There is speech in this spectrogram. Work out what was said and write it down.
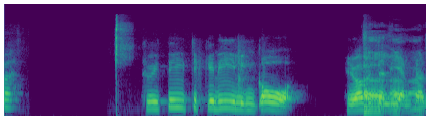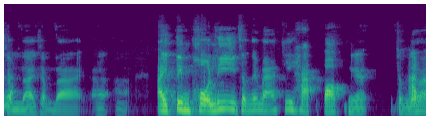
ป่ะทวิตตี้จิกกี้ลิงโก้ เห็นว่ามันจะเรียงกันอออออะจำได้จำได้อ่าอ่าไอติมโพลี่จำได้ไหมที่หักป๊อกเงี้ยจำได้ไหม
